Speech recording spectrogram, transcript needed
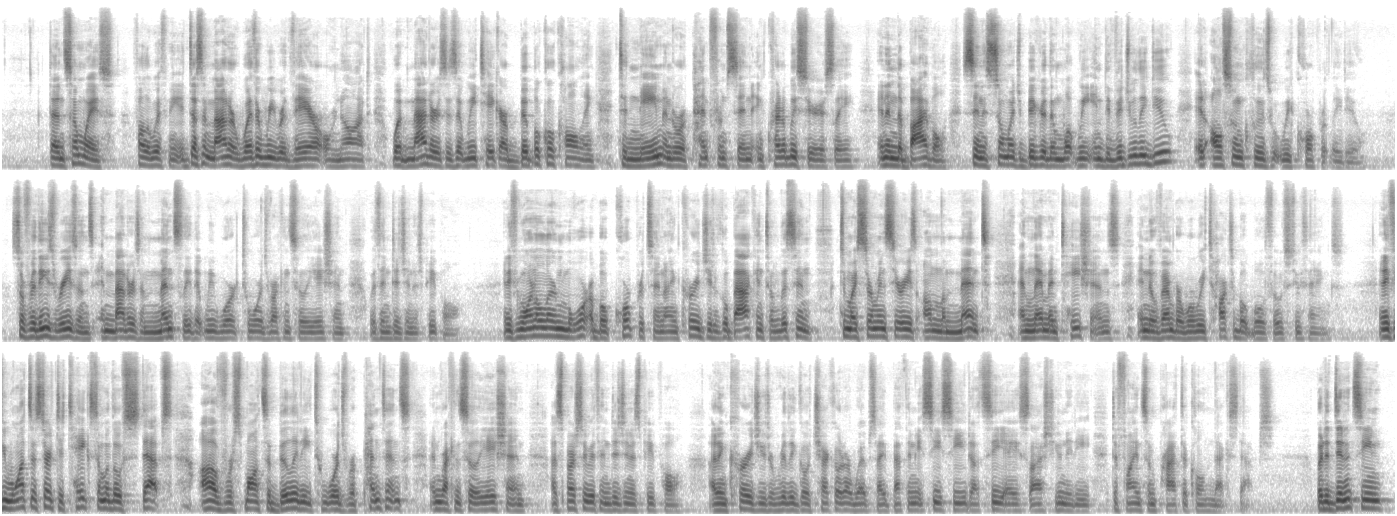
That in some ways, follow with me, it doesn't matter whether we were there or not. What matters is that we take our biblical calling to name and repent from sin incredibly seriously. And in the Bible, sin is so much bigger than what we individually do, it also includes what we corporately do. So, for these reasons, it matters immensely that we work towards reconciliation with Indigenous people. And if you want to learn more about corporate sin, I encourage you to go back and to listen to my sermon series on lament and lamentations in November, where we talked about both those two things. And if you want to start to take some of those steps of responsibility towards repentance and reconciliation, especially with Indigenous people, I'd encourage you to really go check out our website, bethanycc.ca slash unity, to find some practical next steps. But it didn't seem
